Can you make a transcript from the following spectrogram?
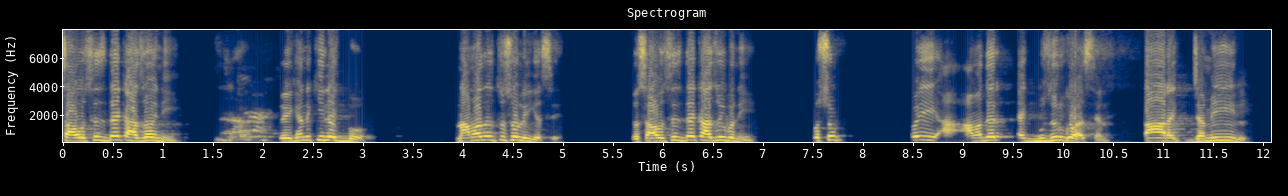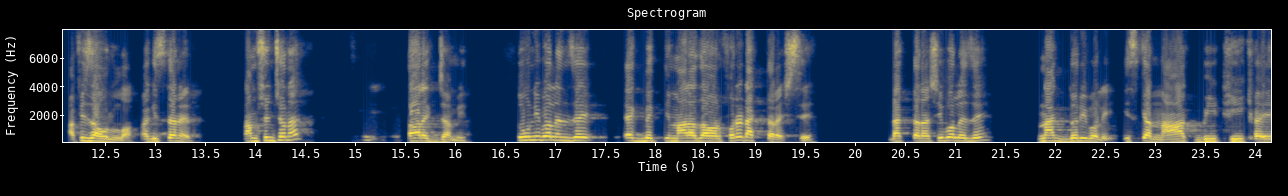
সাউসেস দিয়ে কাজ হয়নি। তো এখানে কি লিখব? নামাজে তো চলে গেছে। তো সাউসেস দিয়ে কাজ হইবনি। ওসব ওই আমাদের এক বুজুর্গ আছেন, তার এক জামিল, হাফিজাহুল্লাহ, পাকিস্তানের। নাম শুনছো না? তার এক জামিল। তো উনি বলেন যে, এক ব্যক্তি মারা যাওয়ার পরে ডাক্তার আসছে। ডাক্তার আসি বলে যে, নাক দড়ি বলে, ইসকা নাক বি ঠিক হয়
